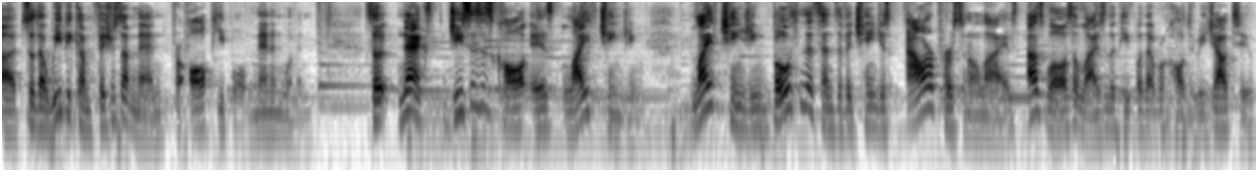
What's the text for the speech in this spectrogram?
uh, so that we become fishers of men for all people, men and women. So, next, Jesus' call is life changing. Life changing, both in the sense of it changes our personal lives as well as the lives of the people that we're called to reach out to.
